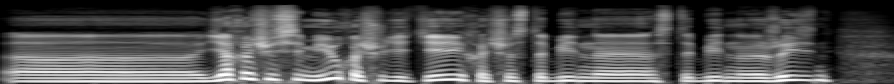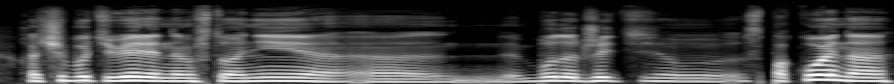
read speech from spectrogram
А, я хочу семью, хочу детей, хочу стабильную, стабильную жизнь, хочу быть уверенным, что они э, будут жить э, спокойно,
